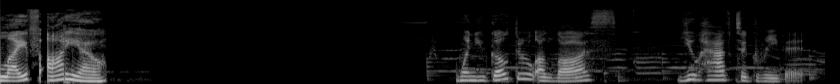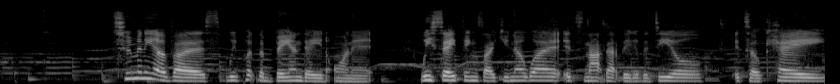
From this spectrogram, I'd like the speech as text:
Life Audio. When you go through a loss, you have to grieve it. Too many of us, we put the band aid on it. We say things like, you know what, it's not that big of a deal. It's okay.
